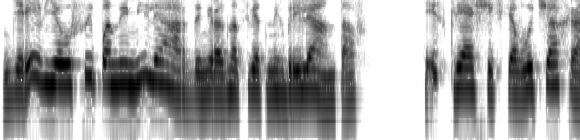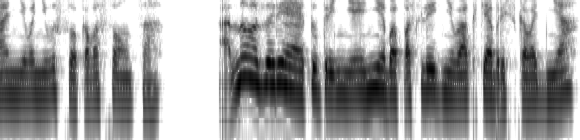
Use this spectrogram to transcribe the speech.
Деревья усыпаны миллиардами разноцветных бриллиантов, искрящихся в лучах раннего невысокого солнца. Оно озаряет утреннее небо последнего октябрьского дня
